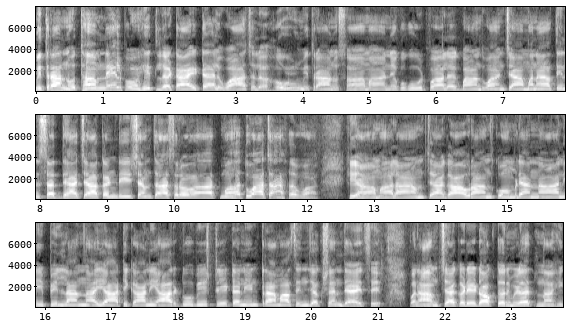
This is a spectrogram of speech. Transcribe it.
मित्रांनो थंबनेल पोहितलं टायटल वाचलं होऊन मित्रांनो सामान्य कुक्कुटपालक बांधवांच्या मनातील सध्याच्या कंडिशनचा सर्वात महत्त्वाचा सवाल की आम्हाला आमच्या गावरान कोंबड्यांना आणि पिल्लांना या ठिकाणी आर टू बी स्टेटन इंट्रामास इंजेक्शन द्यायचे. पण आमच्याकडे डॉक्टर मिळत नाही.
